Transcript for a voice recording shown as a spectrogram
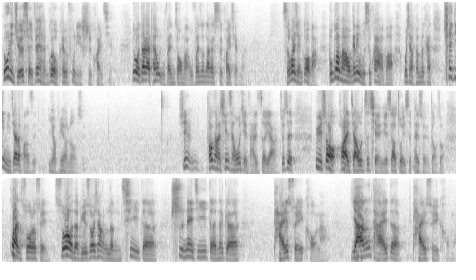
如果你觉得水费很贵，我可以付你十块钱，因为我大概喷五分钟嘛，五分钟大概十块钱嘛，十块钱够吧？不够嘛？我给你五十块好不好？我想喷喷看，确定你家的房子有没有漏水。新通常新成屋检查是这样，就是预售后来交屋之前也是要做一次喷水的动作，灌缩了水，所有的比如说像冷气的室内机的那个排水口啦，阳台的排水口啦，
